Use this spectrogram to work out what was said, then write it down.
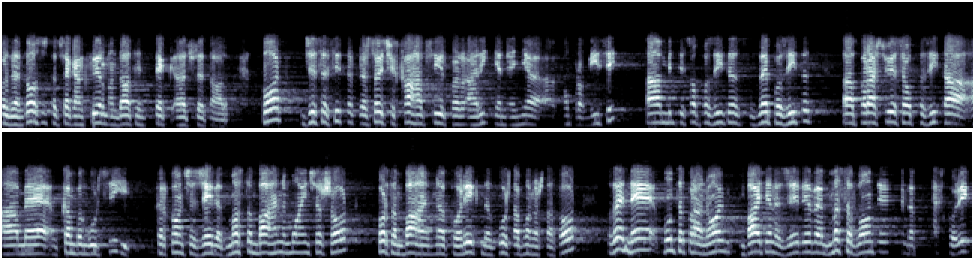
për të vendosur sepse kanë kthyer mandatin tek qytetarët. Por, gjithsesi të vlerësoj që ka hapësirë për arritjen e një kompromisi. midis opozitës dhe pozitës, për arsye se opozita me këmbëngulësi kërkon që zgjedhjet mos të mbahen në muajin qershor, por të mbahen në korrik, në gusht apo në shtator dhe ne mund të pranojmë mbajtjen e zgjedhjeve më së vonti në pesë korrik,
